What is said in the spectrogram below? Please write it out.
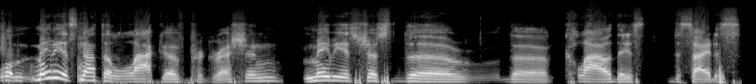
Well, maybe it's not the lack of progression. Maybe it's just the the cloud they s- decide to s-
